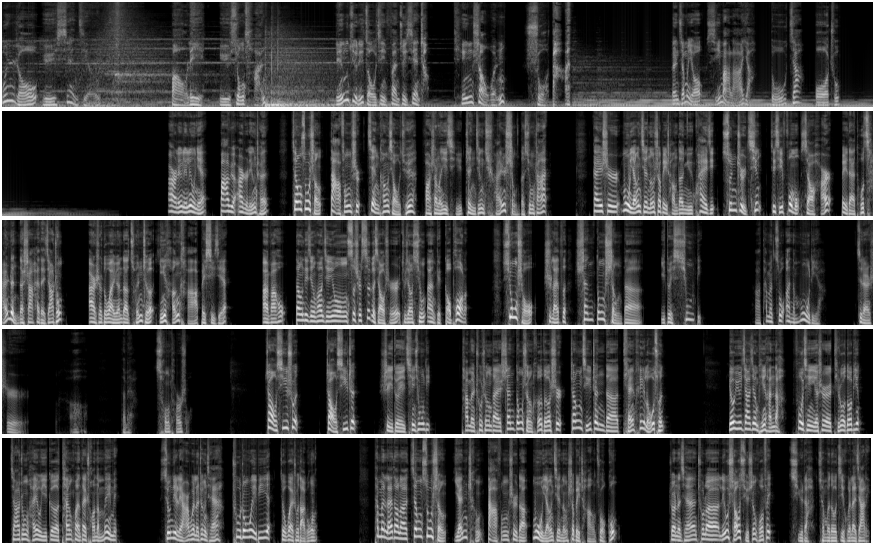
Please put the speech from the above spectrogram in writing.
温柔与陷阱，暴力与凶残，零距离走进犯罪现场，听上文说大案。本节目由喜马拉雅独家播出。二零零六年八月二日凌晨，江苏省大丰市健康小区发生了一起震惊全省的凶杀案。该市牧羊节能设备厂的女会计孙志清及其父母、小孩被歹徒残忍地杀害在家中，二十多万元的存折、银行卡被洗劫。案发后，当地警方仅用四十四个小时就将凶案给告破了。凶手是来自山东省的一对兄弟。啊，他们作案的目的啊，既然是……哦，咱们呀，从头说。赵熙顺、赵熙镇是一对亲兄弟，他们出生在山东省菏泽市张集镇的田黑楼村。由于家境贫寒的，父亲也是体弱多病，家中还有一个瘫痪在床的妹妹。兄弟俩为了挣钱，初中未毕业就外出打工了。他们来到了江苏省盐城大丰市的牧羊节能设备厂做工，赚的钱除了留少许生活费，其余的全部都寄回了家里。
